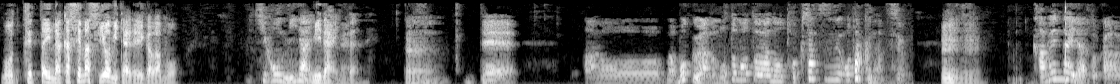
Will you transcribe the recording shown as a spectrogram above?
もう絶対泣かせますよみたいな映画はも基本見なういね。見ないんだよね。うん。で、あのーまあ、僕、あの、もともとあの、特撮オタクなんですよ。うんうん。仮面ライダーとか、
